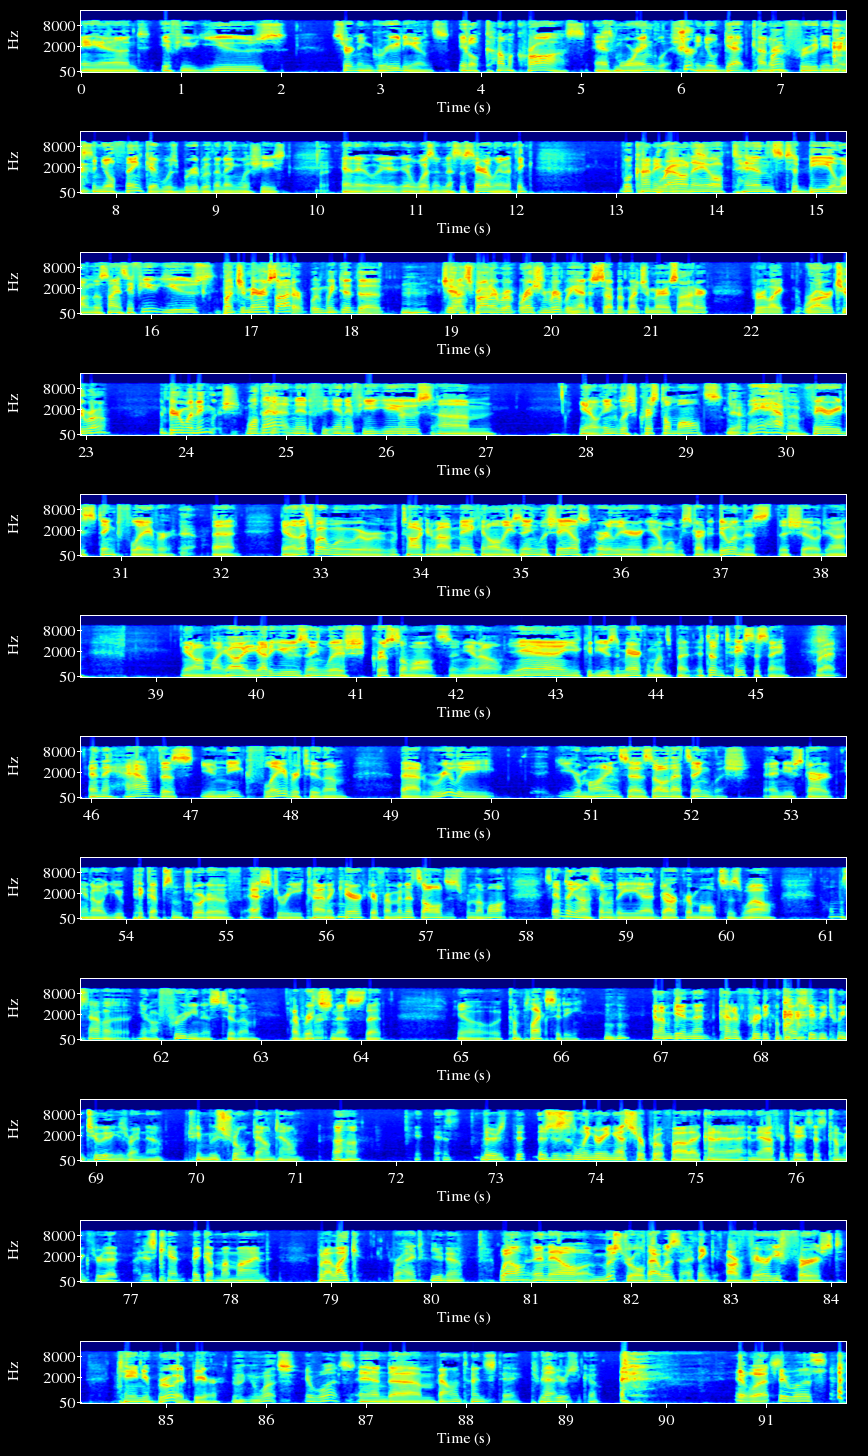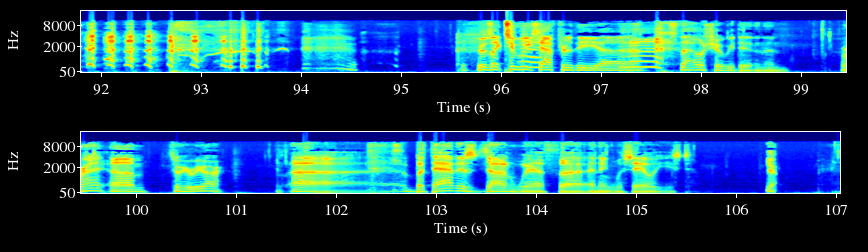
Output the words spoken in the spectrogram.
and if you use certain ingredients, it'll come across as more English, Sure. and you'll get kind of Right. a fruitiness, and you'll think it was brewed with an English yeast, and it, it, it wasn't necessarily. And I think What kind of brown ale tends to be along those lines. If you use a bunch of Maris Otter. When we did the mm-hmm. Bronner Ru- Russian River, we had to sub a bunch of Maris Otter for like raw or two row. The beer went English. Well, that and if and if you use, um, you know, English crystal malts, Yeah. they have a very distinct flavor. Yeah. That you know, that's why when we were, were talking about making all these English ales earlier, you know, when we started doing this this show, John. You know, I'm like, oh, you got to use English crystal malts, and you know, yeah, you could use American ones, but it doesn't taste the same Right. and they have this unique flavor to them that really your mind says, "Oh, that's English," and you start, you know, you pick up some sort of estery kind of character from, it, and it's all just from the malt. Same thing on some of the uh, darker malts as well. Almost have a you know a fruitiness to them, a richness that you know a complexity. And I'm getting that kind of fruity complexity between two of these right now, between Moose Drool and Downtown. Uh huh. There's th- there's this lingering ester profile that kind of in the aftertaste that's coming through that I just can't make up my mind, but I like it. Right. You know, Well, and now Moose Drool, that was I think our very first can you brew it beer, It was. it was and um, Valentine's Day three That- years ago. it was. It was. it was like two weeks after the uh, style show we did, and then Right. Um, so here we are. uh, but that is done with uh, an English ale yeast, Yeah.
